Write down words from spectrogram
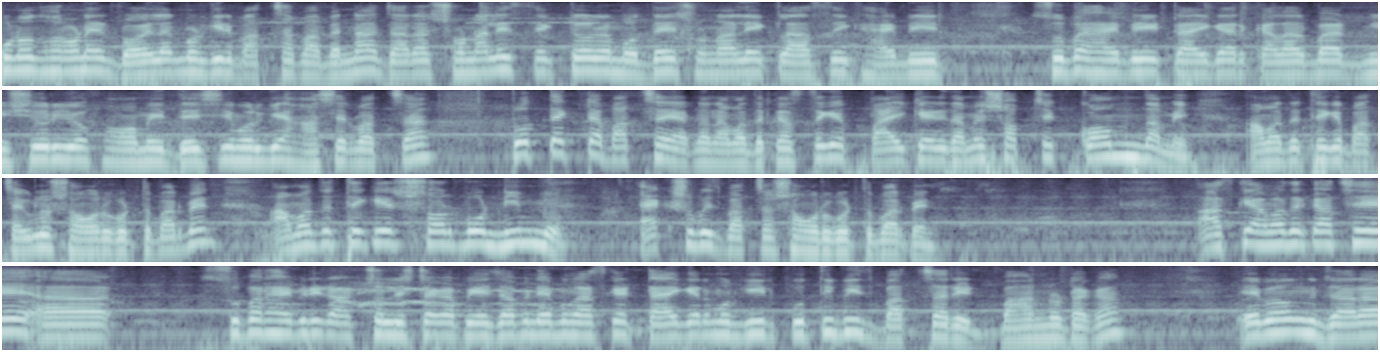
কোনো ধরনের ব্রয়লার মুরগির বাচ্চা পাবেন না। যারা সোনালি সেক্টরের মধ্যে, Sonali classic hybrid super hybrid tiger colour bird মিশরীয় ফর্মি, দেশি মুরগি, হাঁসের বাচ্চা, প্রত্যেকটা বাচ্চাই আপনারা আমাদের কাছ থেকে পাইকারি দামে, সবচেয়ে কম দামে আমাদের থেকে বাচ্চাগুলো সংগ্রহ করতে পারবেন। আমাদের থেকে সর্বনিম্ন একশো পিস বাচ্চা সংগ্রহ করতে পারবেন। আজকে আমাদের কাছে সুপার হাইব্রিড আটচল্লিশ টাকা পেয়ে যাবেন এবং আজকে টাইগার মুরগির প্রতি পিস বাচ্চা রেট বাহান্ন টাকা। এবং যারা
